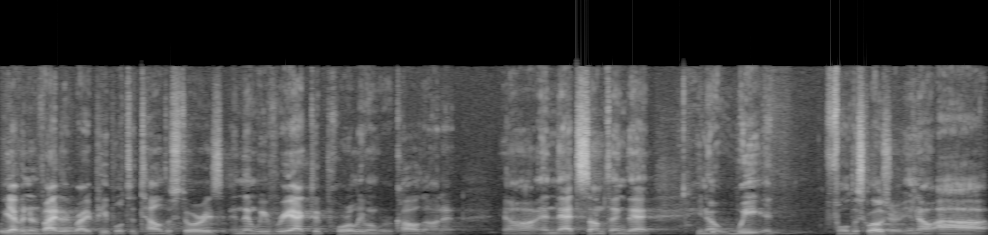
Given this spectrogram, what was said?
We haven't invited the right people to tell the stories, and then we've reacted poorly when we were called on it. Uh, and that's something that, you know, we, full disclosure, you know, uh,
